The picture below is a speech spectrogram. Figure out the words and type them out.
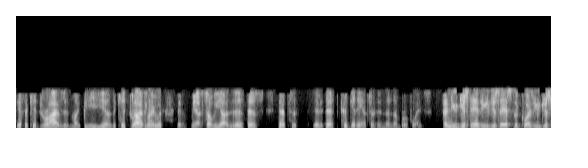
if the kid drives, it might be uh, the kid driving right. to it. Then, yeah, so yeah, there- there's that's that could get answered in a number of ways. and you just you just asked the question. You just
